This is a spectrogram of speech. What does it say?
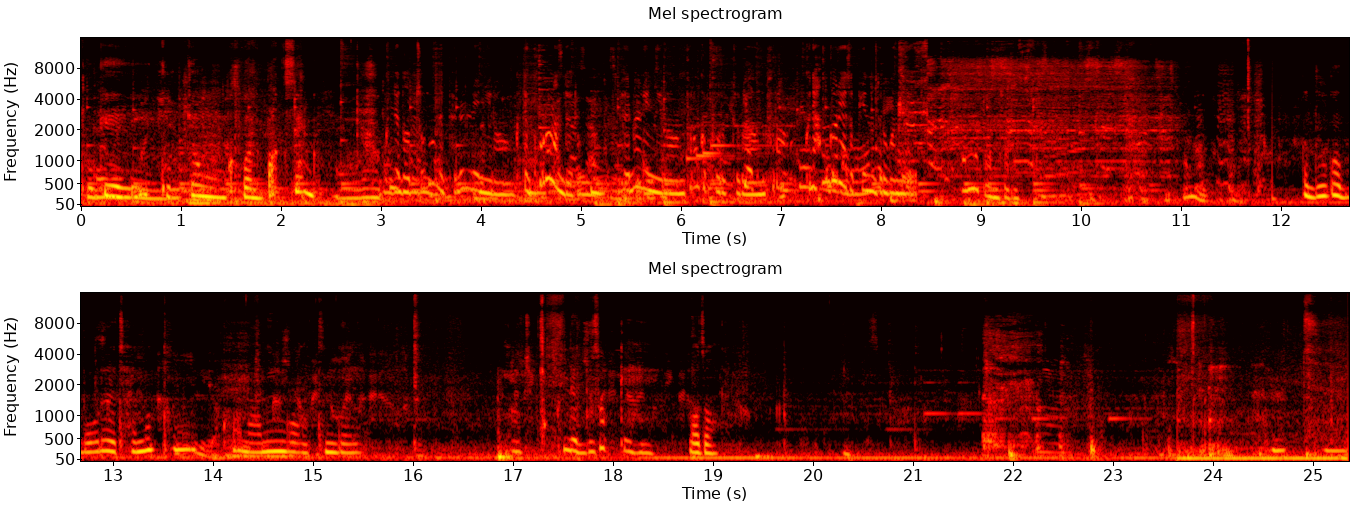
독일 국경 그건 빡센가? 근데 너 저번에 베를린이랑 그때 코로나인데도 베를린이랑 프랑크푸르트랑 프랑 그냥 한거리에서 비행기 들어갔는데 아무도 안 잡았어. 그러니까 누가 뭐를 잘못한 건 아닌 것 같은데 맞아. 근데 무섭게 해. 맞아 아무튼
